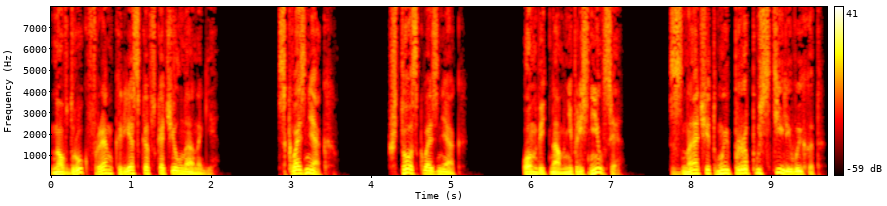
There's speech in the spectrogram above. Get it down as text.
но вдруг Фрэнк резко вскочил на ноги. «Сквозняк!» «Что сквозняк? Он ведь нам не приснился? Значит, мы пропустили выход.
